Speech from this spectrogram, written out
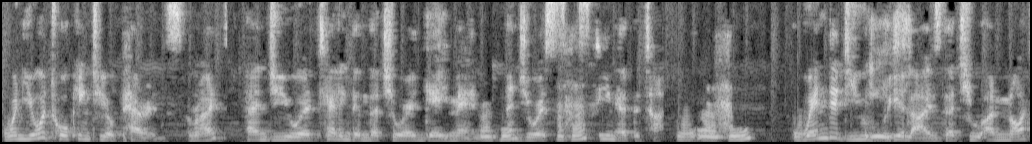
when you were talking to your parents, right, and you were telling them that you were a gay man Mm-hmm. and you were 16 at the time, hmm when did you Yes. realize that you are not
